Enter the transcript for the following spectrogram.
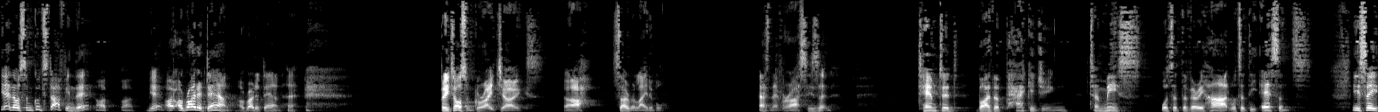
Yeah, there was some good stuff in there. I, I, yeah, I, I wrote it down. I wrote it down. but he told some great jokes. Ah, oh, so relatable. That's never us, is it? Tempted by the packaging to miss what's at the very heart, what's at the essence. You see,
